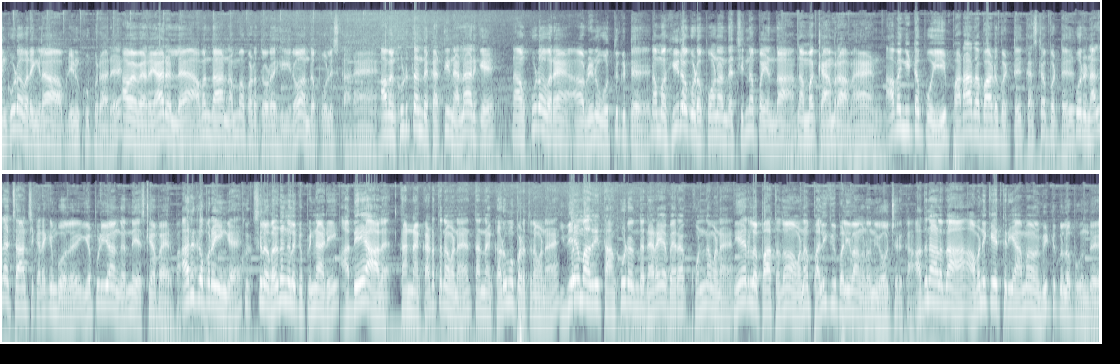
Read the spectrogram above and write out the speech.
என் கூட வரீங்களா? அப்படின்னு கூப்பிடுறாரு அவன் வேற யாரும் இல்ல அவன் தான் நம்ம படத்தோட ஹீரோ அந்த போலீஸ்காரன். அவன் கொடுத்த கொடுத்த அந்த கத்தி நல்லா இருக்கே நான் கூட வரேன் அப்படின்னு ஒத்துக்கிட்டு நம்ம ஹீரோ கூட போன அந்த சின்ன பையன் தான் நம்ம கேமராமேன். அவங்கிட்ட போய் படாத பாடுபட்டு கஷ்டப்பட்டு ஒரு நல்ல சான்ஸ் கிடைக்கும் போது எப்படியோ அங்க இருந்து எஸ்கேப் ஆயிருப்பான். அதுக்கப்புறம் இங்க சில வருடங்களுக்கு பின்னாடி அதே ஆளை தன்னை கடத்தினவன தன்னை கடுமைப்படுத்தினவன இதே மாதிரி தான் கூட இருந்த நிறைய பேரை கொன்னவன நேர்ல பார்த்ததும் அவனை பழிக்கு பழி வாங்கணும்னு யோசிச்சிருக்கான். அதனாலதான் அவனுக்கே தெரியாம அவன் வீட்டுக்குள்ள புகுந்து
